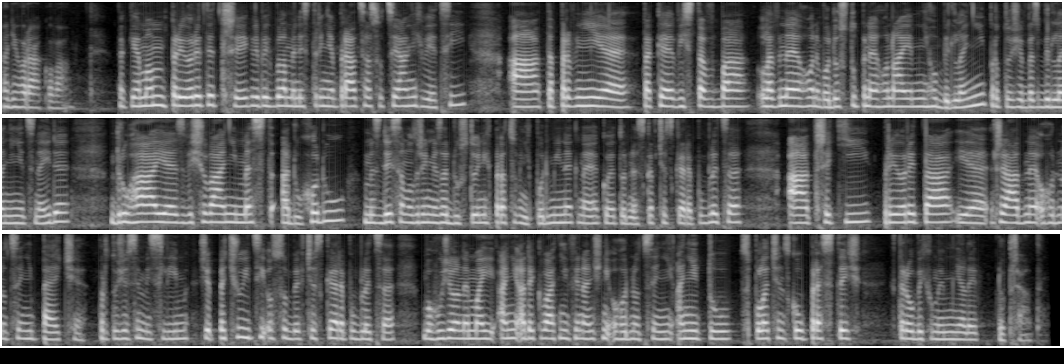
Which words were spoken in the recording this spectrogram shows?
Paní Horáková. Tak já mám priority tři, kdybych byla ministrině práce a sociálních věcí. A ta první je také výstavba levného nebo dostupného nájemního bydlení, protože bez bydlení nic nejde. Druhá je zvyšování mest a důchodů. Mzdy samozřejmě za důstojných pracovních podmínek, ne jako je to dneska v České republice. A třetí priorita je řádné ohodnocení péče, protože si myslím, že pečující osoby v České republice bohužel nemají ani adekvátní finanční ohodnocení, ani tu společenskou prestiž, kterou bychom jim měli dopřát.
